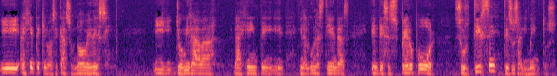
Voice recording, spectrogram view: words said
Y hay gente que no hace caso, no obedece. Y yo miraba la gente en algunas tiendas, el desespero por surtirse de sus alimentos.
